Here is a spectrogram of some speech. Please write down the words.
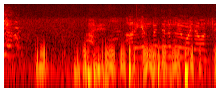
জল? আরে জন্য তুমি ময়দা মাখতে।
